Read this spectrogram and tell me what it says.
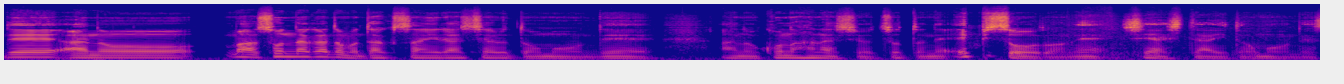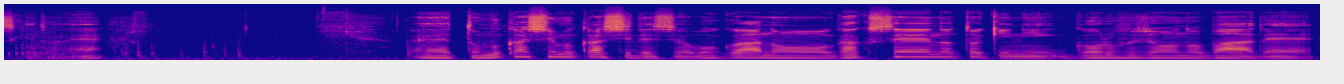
であのまあそんな方もたくさんいらっしゃると思うんであのこの話をちょっとねエピソードをねシェアしたいと思うんですけどね。えーと、昔々ですよ僕はあの学生の時にゴルフ場のバーで、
